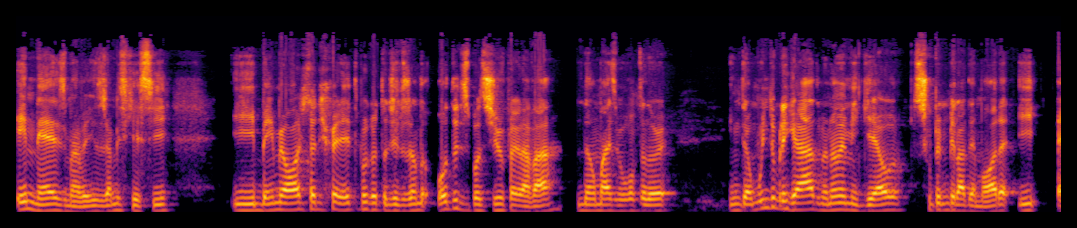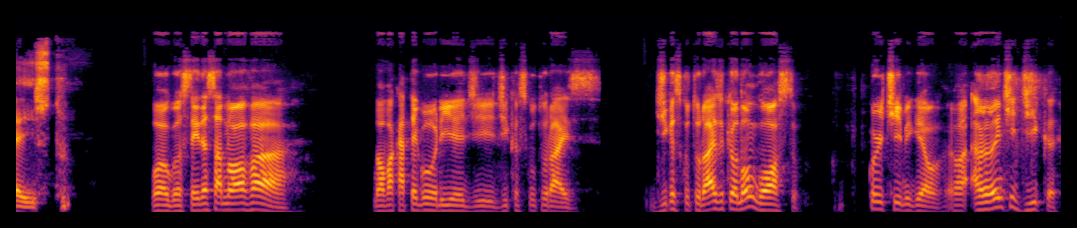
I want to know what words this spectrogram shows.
enésima vez, já me esqueci. E bem, meu áudio tá diferente porque eu tô utilizando outro dispositivo para gravar, não mais meu computador. Então, muito obrigado. Meu nome é Miguel. Desculpem pela demora e é isto. Bom, eu gostei dessa nova nova categoria de dicas culturais. Dicas culturais, o que eu não gosto. Curti, Miguel. A anti-dica.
